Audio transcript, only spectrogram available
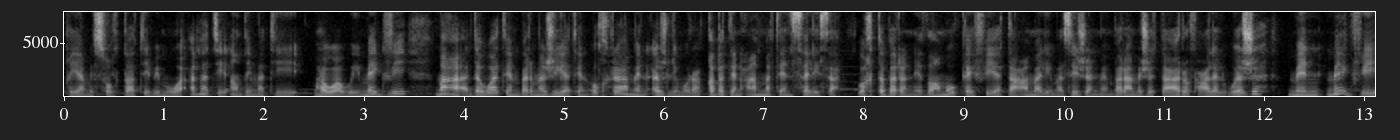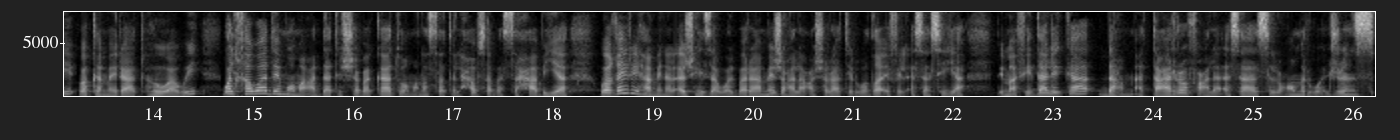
قيام السلطات بموائمة أنظمة هواوي ميغفي مع أدوات برمجية أخرى من أجل مراقبة عامة سلسة، واختبر النظام كيفية عمل مزيج من برامج التعرف على الوجه من ميغفي وكاميرات هواوي والخوادم ومعدات الشبكات ومنصة الحوسبة السحابية وغيرها من الأجهزة والبرامج على عشرات الوظائف الأساسية، بما في ذلك دعم التعرف على أساس العمر والجنس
